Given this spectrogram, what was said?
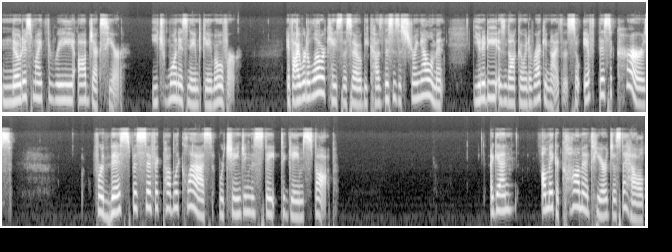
notice my three objects here. Each one is named game over. If I were to lowercase this o, because this is a string element, Unity is not going to recognize this. So if this occurs, for this specific public class, we're changing the state to game stop. Again, I'll make a comment here just to help.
